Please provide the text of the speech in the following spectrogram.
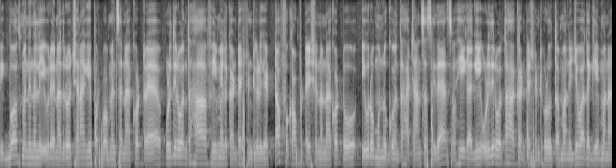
ಬಿಗ್ ಬಾಸ್ ಮನೆಯಲ್ಲಿ ಇವರೇನಾದರೂ ಚೆನ್ನಾಗಿ ಪರ್ಫಾರ್ಮೆನ್ಸನ್ನು ಕೊಟ್ಟರೆ ಉಳಿದಿರುವಂತಹ ಫೀಮೇಲ್ ಕಂಟೆಸ್ಟೆಂಟ್ಗಳಿಗೆ ಟಫ್ ಕಾಂಪಿಟೇಷನನ್ನು ಕೊಟ್ಟು ಇವರು ಮುನ್ನುಗ್ಗುವಂತಹ ಚಾನ್ಸಸ್ ಇದೆ. ಸೊ ಹೀಗಾಗಿ ಉಳಿದಿರುವಂತಹ ಕಂಟೆಸ್ಟೆಂಟ್ಗಳು ತಮ್ಮ ನಿಜವಾದ ಗೇಮನ್ನು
